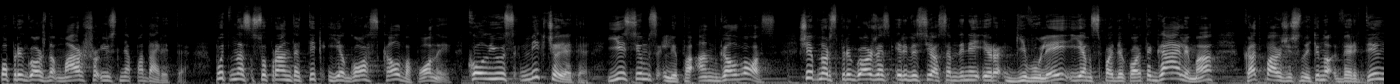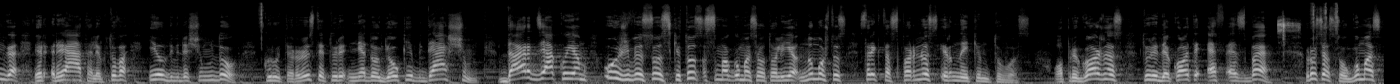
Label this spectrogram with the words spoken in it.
po prigožno maršo jūs nepadarėte. Putinas supranta tik jėgos kalbą, ponai. Kol jūs mikčiojate, jis jums lipa ant galvos. Šiaip nors prigožas ir visi jo samdiniai yra gyvuliai, jiems padėkoti galima, kad, pavyzdžiui, sunaikino vertingą ir retą lėktuvą Il-22, kurių teroristai turi nedaugiau kaip 10. Dar dėkojam už visus kitus smagumas autolyje numuštus sraigtasparnius ir naikintuvus. O Prigožinas turi dėkoti FSB. Rusijos saugumas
